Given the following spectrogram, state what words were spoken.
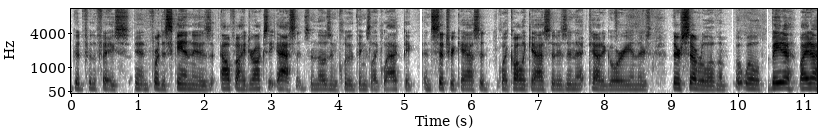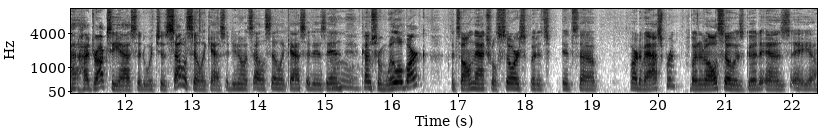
good for the face and for the skin is alpha hydroxy acids, and those include things like lactic and citric acid. Glycolic acid is in that category, and there's there's several of them. But well, beta beta hydroxy acid, which is salicylic acid. You know what salicylic acid is in? Oh. It comes from willow bark. It's all natural source, but it's it's uh, part of aspirin, but it also is good as a uh,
